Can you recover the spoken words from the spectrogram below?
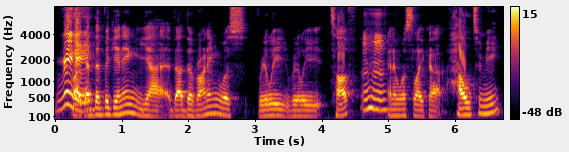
Really? Like at the beginning, yeah, that the running was really really tough, Mm-hmm. and it was like a hell to me.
